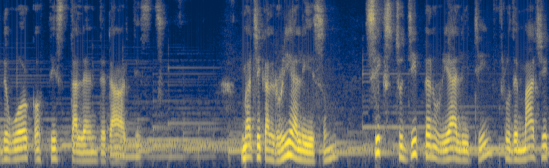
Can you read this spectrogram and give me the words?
the work of these talented artists. Magical realism seeks to deepen reality through the magic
